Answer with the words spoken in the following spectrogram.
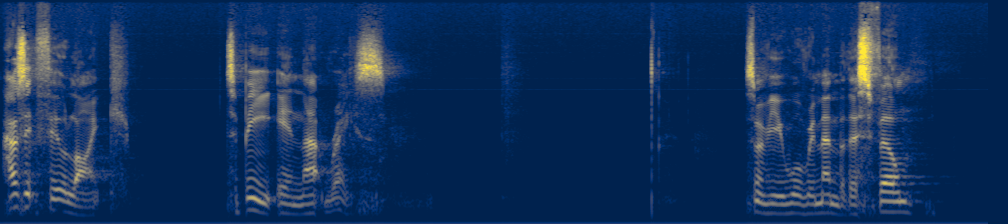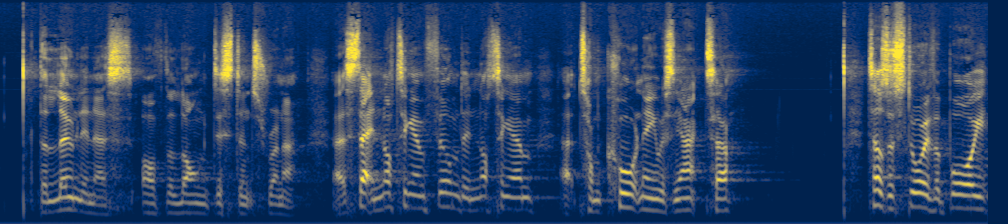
How does it feel like to be in that race? Some of you will remember this film, The Loneliness of the Long Distance Runner. Uh, set in Nottingham, filmed in Nottingham. Uh, Tom Courtenay was the actor. Tells the story of a boy,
